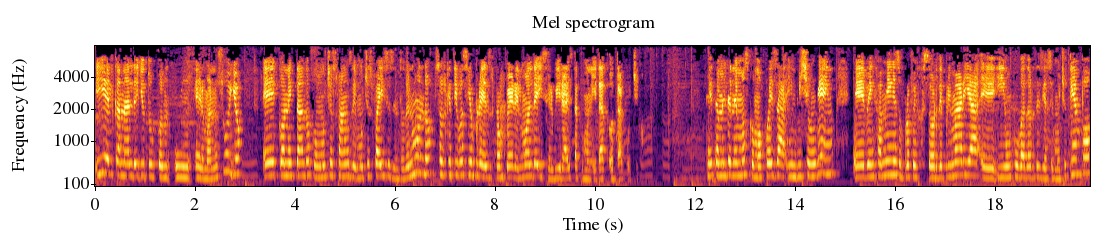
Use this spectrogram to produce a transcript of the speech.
y el canal de YouTube con un hermano suyo, eh, conectando con muchos fans de muchos países en todo el mundo. Su objetivo siempre es romper el molde y servir a esta comunidad otaku, chicos. Eh, también tenemos como juez Invision Game. Eh, Benjamín es un profesor de primaria eh, y un jugador desde hace mucho tiempo.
